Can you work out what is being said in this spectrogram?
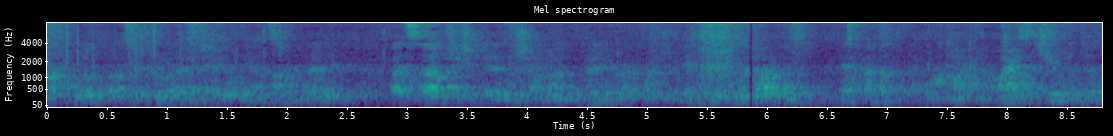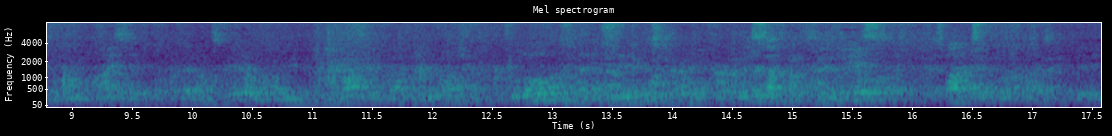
Հատնոտ պրոցեդուրա է չեն միացել, էլի, բայց սա բժիշկները նշանակում են յուրաքանչյուր այս չի պատտվում, այս են պատտվածքերը, մարդը կարող է ֆլոր, զայսերի, Սա կանցային է։ սարքեր փոխածիկների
